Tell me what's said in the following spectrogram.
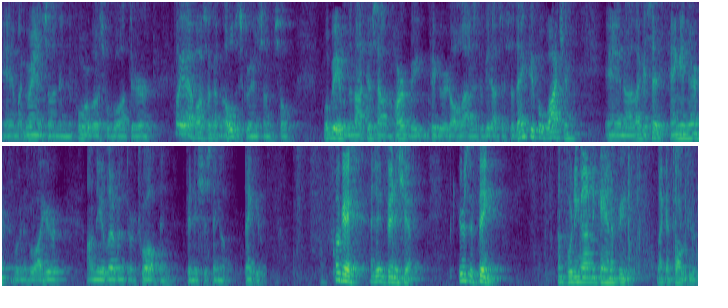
and my grandson, and the four of us will go out there. Oh yeah, I've also got my oldest grandson, so we'll be able to knock this out in a heartbeat and figure it all out as we get out there. So thank you for watching. And uh, like I said, hang in there. We're gonna go out here on the 11th or 12th and finish this thing up. Thank you. Okay, I didn't finish yet. Here's the thing. I'm putting on the canopy, like I told you,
